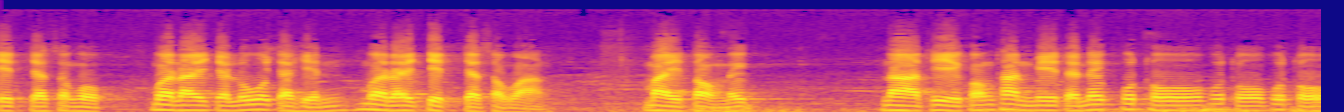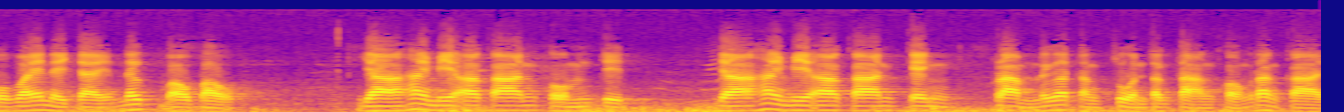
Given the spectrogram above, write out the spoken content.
จิตจะสงบ เมื่อไรจะรู้จะเห็น เมื่อไรจิตจะสว่าง ไม่ต้องนึก หน้าที่ของท่านมีแต่นึกพุทโธพุทโธพุทโธไว้ในใจ นึกเบาๆอย่าให้มีอาการข่มจิต อย่าให้มีอาการเก่งกล้ามเนื้อต่างส่วนต่างๆของร่างกาย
